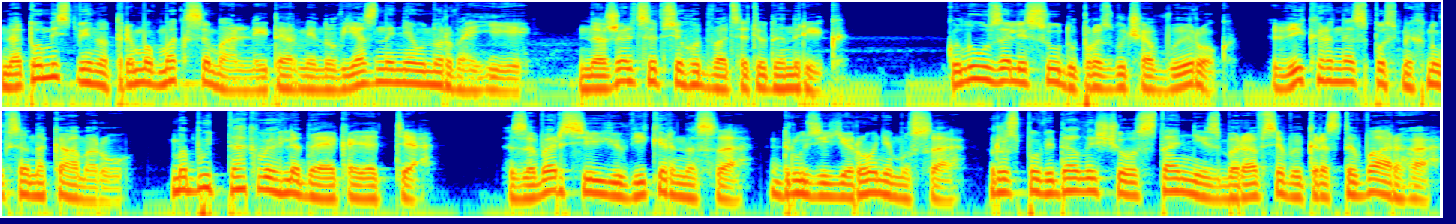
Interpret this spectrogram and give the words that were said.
Натомість він отримав максимальний термін ув'язнення у Норвегії. На жаль, це всього 21 рік. Коли у залі суду прозвучав вирок, Вікернес посміхнувся на камеру. Мабуть, так виглядає каяття. За версією Вікернеса, друзі Єронімуса розповідали, що останній збирався викрасти варга,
